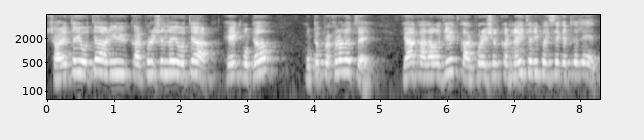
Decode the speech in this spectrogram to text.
शाळेतही होत्या आणि कॉर्पोरेशनलाही होत्या. हे एक मोठं मोठं प्रकरणच आहे. या कालावधीत कॉर्पोरेशनकडनंही त्यांनी पैसे घेतलेले आहेत.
